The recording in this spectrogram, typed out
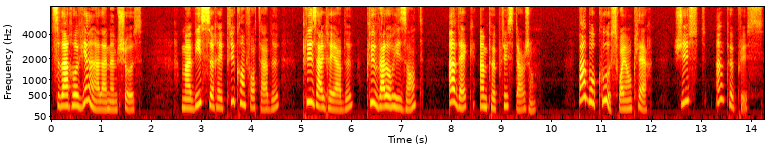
Cela revient à la même chose. Ma vie serait plus confortable, plus agréable, plus valorisante, avec un peu plus d'argent. Pas beaucoup, soyons clairs, juste un peu plus.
